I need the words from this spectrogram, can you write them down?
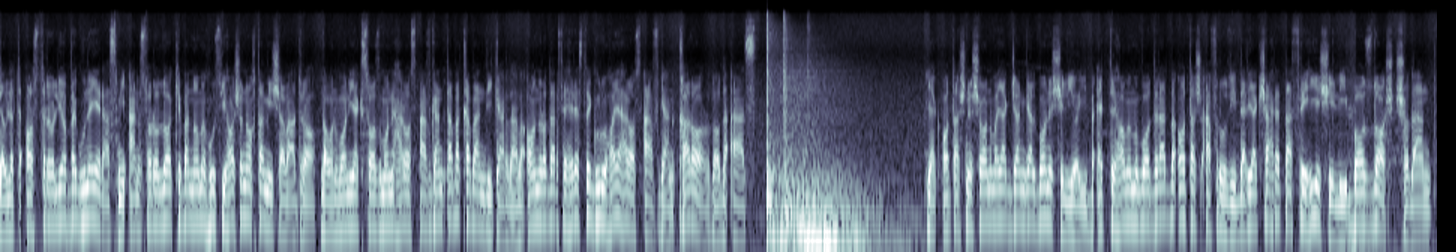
دولت استرالیا به گونه رسمی انصار الله که به نام حوسی ها شناخته می شود را به عنوان یک سازمان حراس افغان طبقه بندی کرده و آن را در فهرست گروه های حراس افغان قرار داده است. یک آتش نشان و یک جنگلبان شیلیایی به اتهام مبادرت به آتش افروزی در یک شهر تفریحی شیلی بازداشت شدند.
